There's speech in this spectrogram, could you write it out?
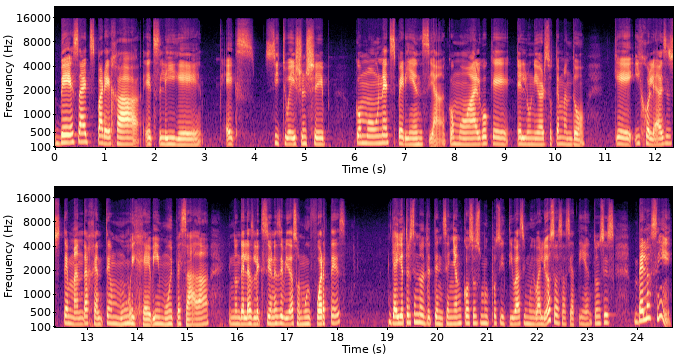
ve esa ex pareja, ex ligue, ex situationship como una experiencia, como algo que el universo te mandó que, híjole, a veces te manda gente muy heavy, muy pesada, en donde las lecciones de vida son muy fuertes. Y hay otras en donde te enseñan cosas muy positivas y muy valiosas hacia ti. Entonces, velo así.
